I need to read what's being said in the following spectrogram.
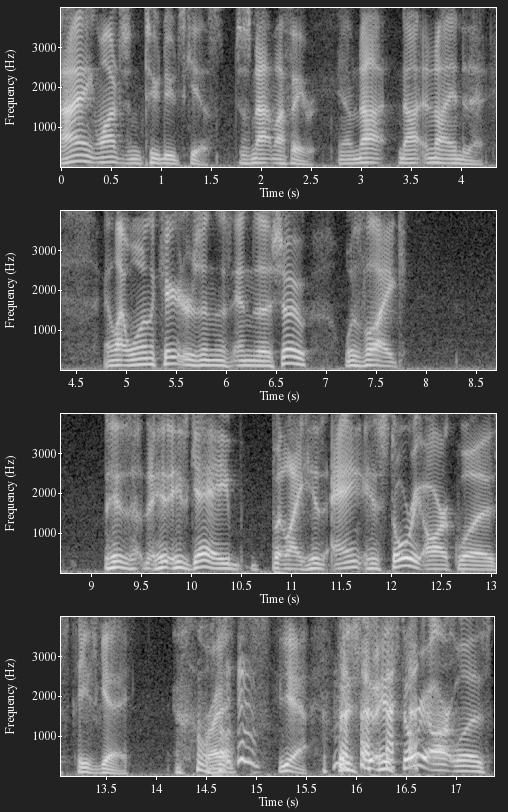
I ain't watching two dudes kiss. Just not my favorite. You know, I'm not not I'm not into that. And like one of the characters in this in the show was like his he's gay, but like his ang- his story arc was He's gay. Right? yeah, but his, his story art was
